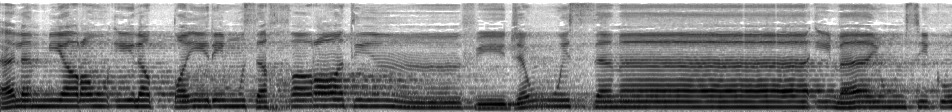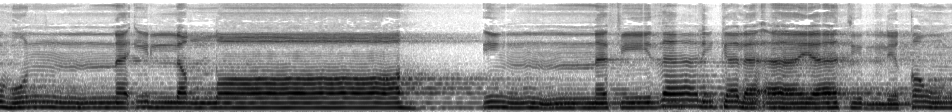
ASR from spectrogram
ألم يروا إلى الطير مسخرات في جو السماء ما يمسكهن إلا الله إن في ذلك لآيات لقوم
